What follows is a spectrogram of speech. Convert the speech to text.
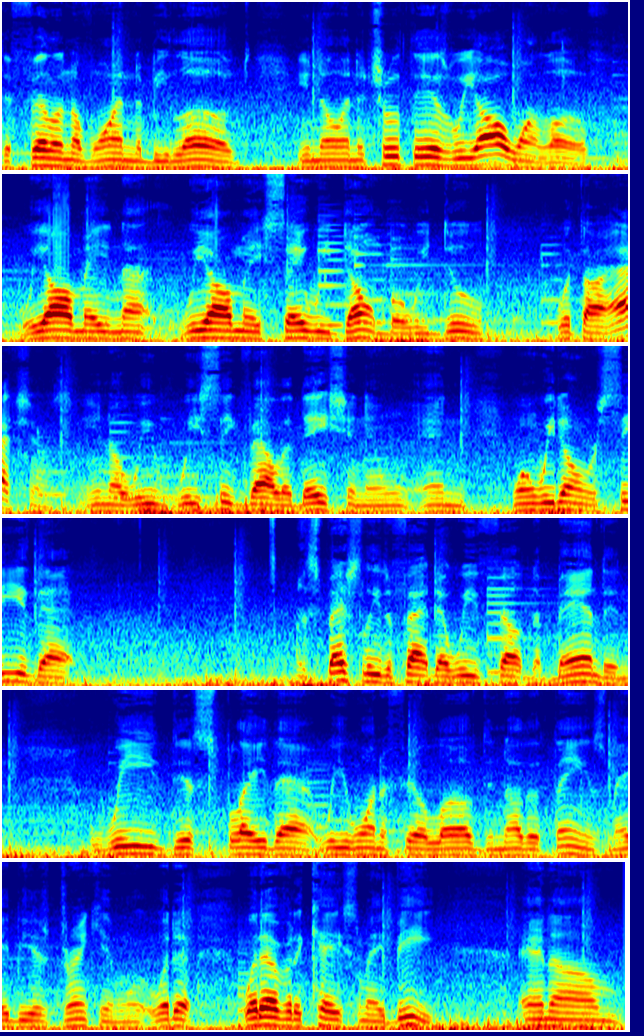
the feeling of wanting to be loved, you know. And the truth is, we all want love. We all may not, we all may say we don't, but we do with our actions. You know, we, we seek validation, and, and when we don't receive that, especially the fact that we felt abandoned we display that we want to feel loved and other things. Maybe it's drinking, whatever, whatever the case may be. And um,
